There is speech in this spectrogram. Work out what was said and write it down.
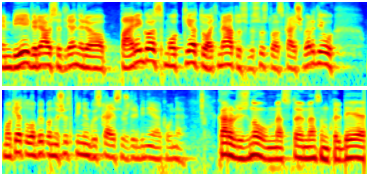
NBA vyriausio trenerio pareigos mokėtų atmetus visus tuos, ką išvardėjau, mokėtų labai panašius pinigus, ką jis uždirbinėjo Kaune. Karoli, žinau, mes su tavimi esam kalbėję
